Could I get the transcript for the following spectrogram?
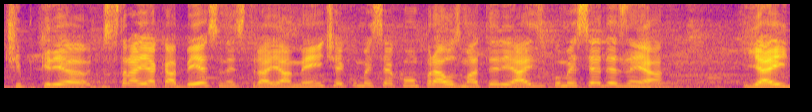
tipo, queria distrair a cabeça, né, distrair a mente, aí comecei a comprar os materiais e comecei a desenhar. E aí,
